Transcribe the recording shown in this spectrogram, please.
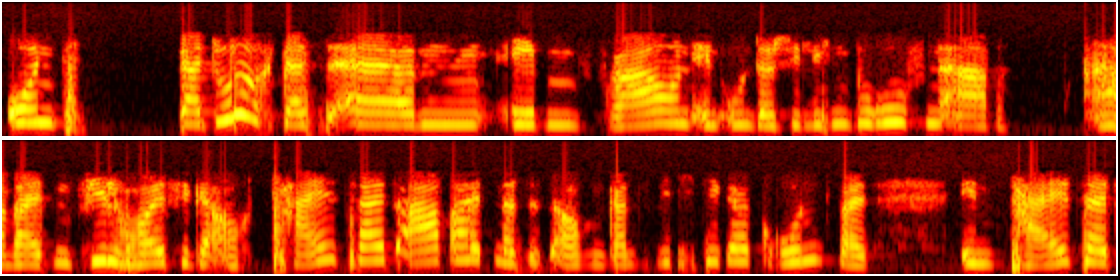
Und dadurch, dass ähm, eben Frauen in unterschiedlichen Berufen arbeiten, arbeiten, viel häufiger auch Teilzeit arbeiten. Das ist auch ein ganz wichtiger Grund, weil in Teilzeit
